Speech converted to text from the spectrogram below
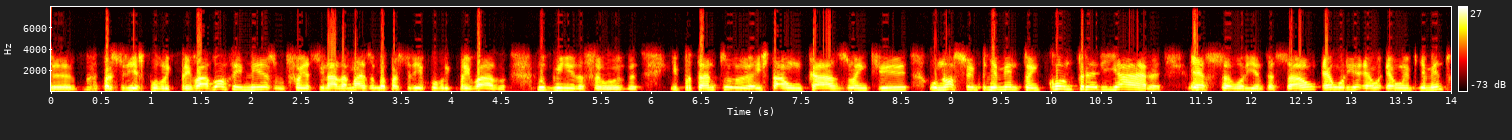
eh, parcerias público-privado. Ontem mesmo foi assinada mais uma parceria público-privado no domínio da saúde e, portanto, está um caso em que o nosso empenhamento em contrariar essa orientação é um, é um é empenhamento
